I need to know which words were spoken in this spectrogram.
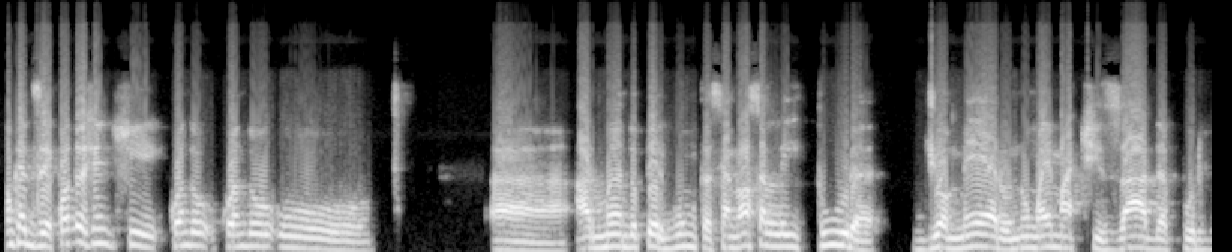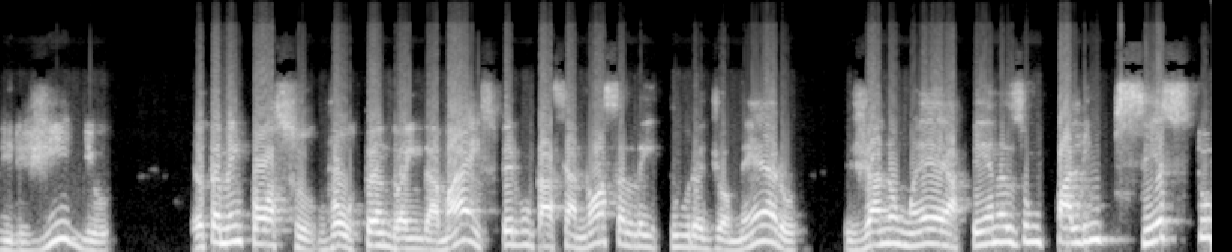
Então, quer dizer, quando a gente, quando, quando o Armando pergunta se a nossa leitura de Homero não é matizada por Virgílio, eu também posso, voltando ainda mais, perguntar se a nossa leitura de Homero já não é apenas um palimpsesto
